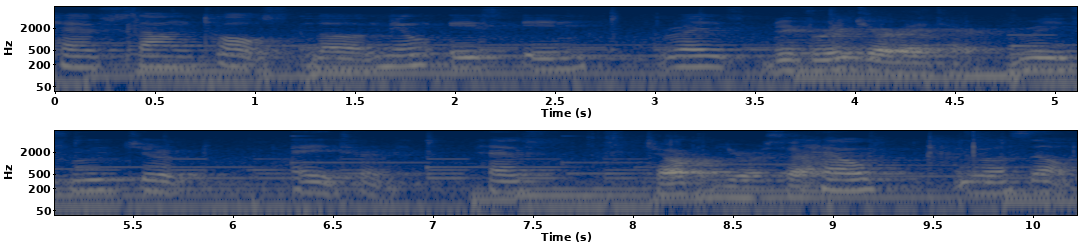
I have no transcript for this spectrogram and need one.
Have some toast. The milk is in re- Refrigerator. refrigerator. Have Help yourself. help yourself.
